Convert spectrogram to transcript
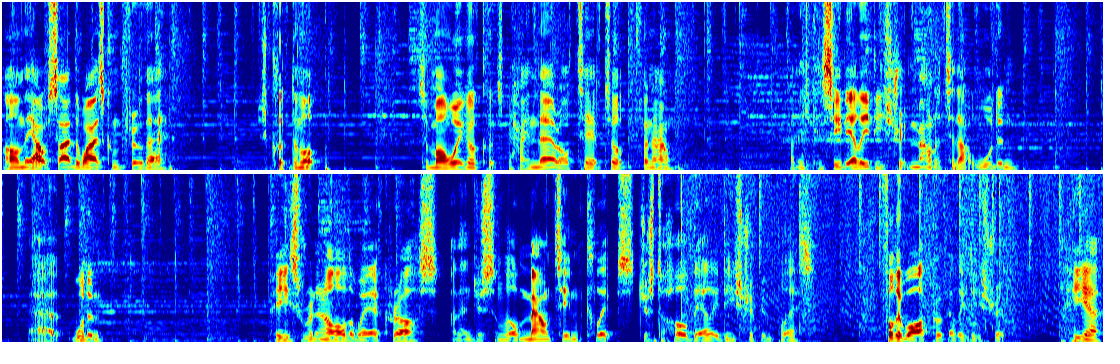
On the outside the wires come through there clip them up. Some more Wago clips behind there all taped up for now. And then you can see the LED strip mounted to that wooden uh, wooden piece running all the way across and then just some little mounting clips just to hold the LED strip in place. Fully waterproof LED strip. Here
